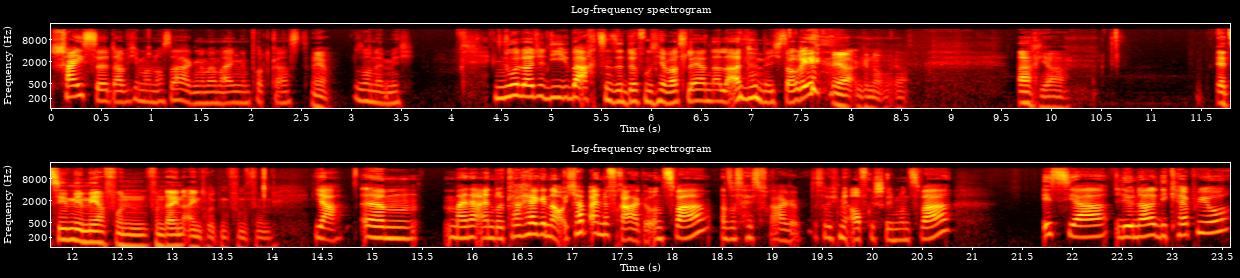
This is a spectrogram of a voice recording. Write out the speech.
Scheiße darf ich immer noch sagen in meinem eigenen Podcast. Ja. So nämlich. Nur Leute, die über 18 sind, dürfen hier was lernen, alle anderen nicht, sorry. Ja, genau, ja. Ach ja. Erzähl mir mehr von, von deinen Eindrücken vom Film. Ja, ähm, meine Eindrücke. Ach ja, genau. Ich habe eine Frage. Und zwar, also was heißt Frage? Das habe ich mir aufgeschrieben. Und zwar ist ja Leonardo DiCaprio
